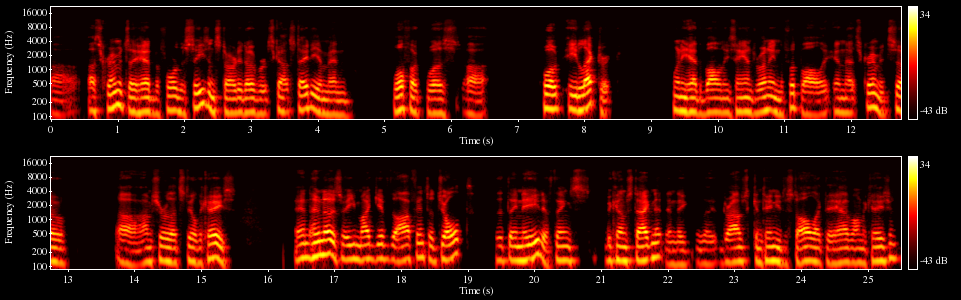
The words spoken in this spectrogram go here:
uh, a scrimmage they had before the season started over at Scott Stadium, and Woolfolk was uh, quote electric when he had the ball in his hands running the football in that scrimmage. So uh, I'm sure that's still the case. And who knows, he might give the offense a jolt that they need if things become stagnant and they, the drives continue to stall like they have on occasion.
